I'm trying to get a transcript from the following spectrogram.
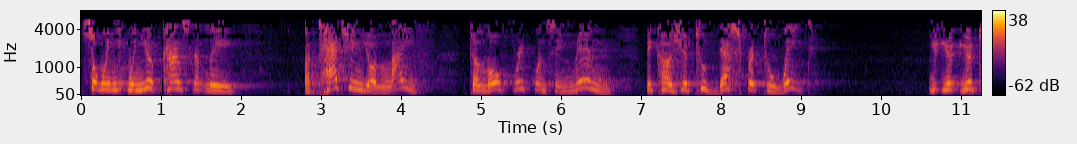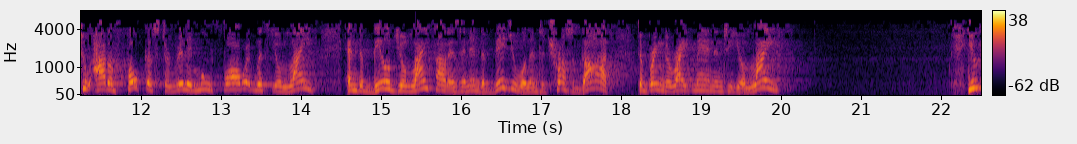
So when, when you're constantly attaching your life to low frequency men because you're too desperate to wait, you're, too out of focus to really move forward with your life and to build your life out as an individual and to trust God to bring the right man into your life. You,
